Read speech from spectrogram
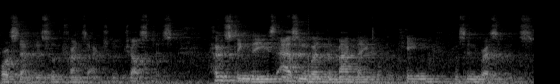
or assemblies for the transaction of justice. Hosting these as and when the magnate or the king was in residence.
